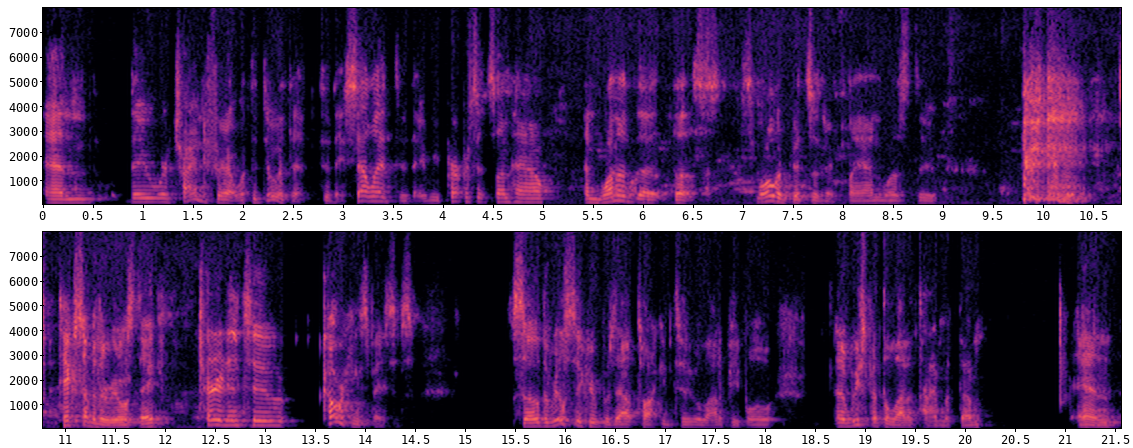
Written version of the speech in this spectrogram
And they were trying to figure out what to do with it. Do they sell it? Do they repurpose it somehow? And one of the, the smaller bits of their plan was to take some of the real estate, turn it into co-working spaces. So the real estate group was out talking to a lot of people, and we spent a lot of time with them. And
